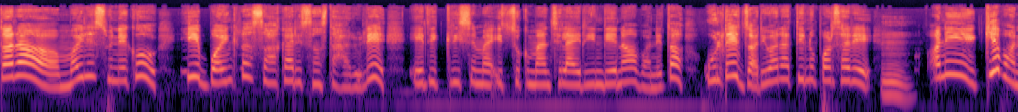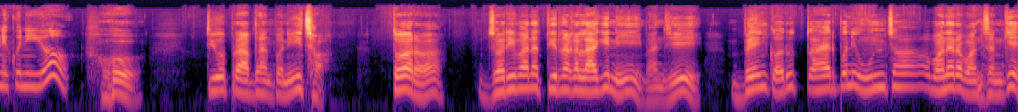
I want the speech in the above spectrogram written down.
तर मैले सुनेको यी बैङ्क र सहकारी संस्थाहरूले यदि कृषिमा इच्छुक मान्छेलाई ऋण दिएन भने त उल्टै जरिवाना तिर्नुपर्छ रे। अनि के भनेको नि यो? हो त्यो प्रावधान पनि छ। तर जरिवाना तिर्नका लागि नि भान्जी ब्याङ्कहरू तयार पनि हुन्छ भनेर भन्छन् के?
